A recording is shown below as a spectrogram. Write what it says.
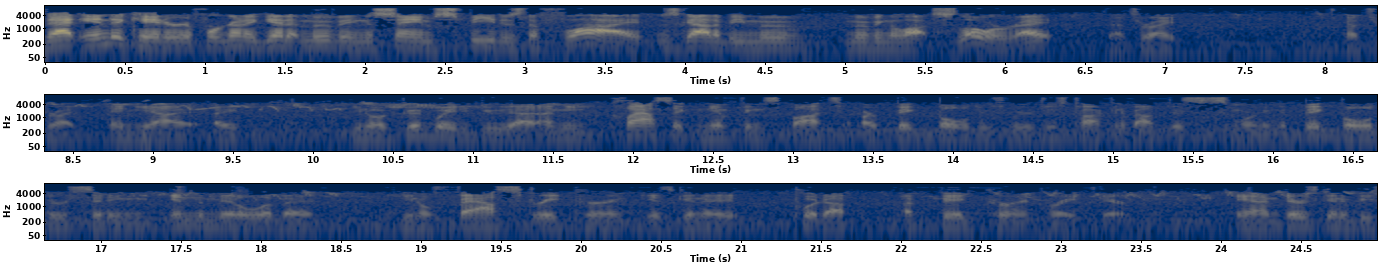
that indicator, if we're going to get it moving the same speed as the fly, has got to be move, moving a lot slower, right? That's right. That's right. And yeah, I, I, you know, a good way to do that. I mean, classic nymphing spots are big boulders. We were just talking about this this morning. A big boulder sitting in the middle of a, you know, fast straight current is going to put up a big current break there. And there's going to be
